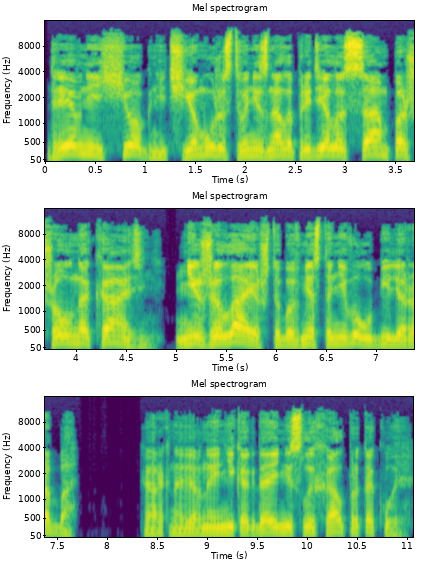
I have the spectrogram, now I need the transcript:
Древний Хёгни, чье мужество не знало предела, сам пошел на казнь, не желая, чтобы вместо него убили раба. Карк, наверное, никогда и не слыхал про такое.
